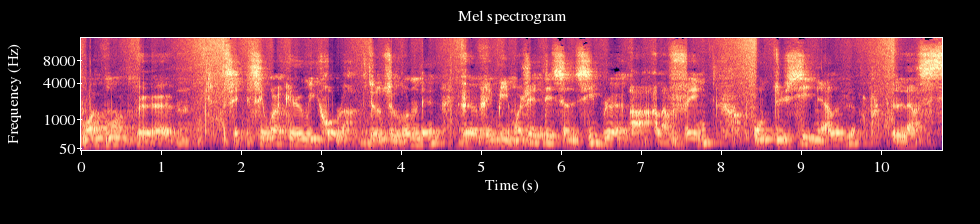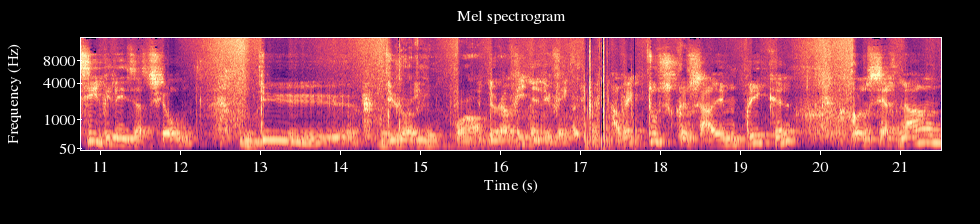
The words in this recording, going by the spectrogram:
Moi, moi euh, c'est vrai que le micro, là, deux secondes, euh, Rémi, moi été sensible à, la fin où tu signales la civilisation du, du de, la vigne. de la vigne et du vin, avec tout ce que ça implique concernant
